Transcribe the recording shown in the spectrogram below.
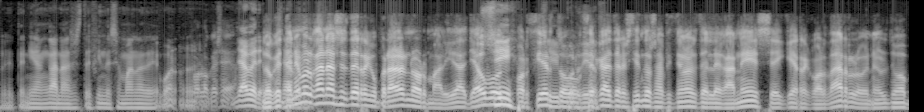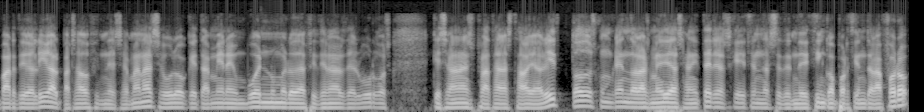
que tenían ganas este fin de semana de. Bueno, Por lo que sea. Ya veremos. Lo que ya tenemos ganas es de recuperar la normalidad. Ya hubo, Sí, por sí, cierto, por cerca de 300 aficionados del Leganés, hay que recordarlo, en el último partido de Liga, el pasado fin de semana. Seguro que también hay un buen número de aficionados del Burgos que se van a desplazar hasta Valladolid, todos cumpliendo las medidas sanitarias que dicen del 75% del aforo.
